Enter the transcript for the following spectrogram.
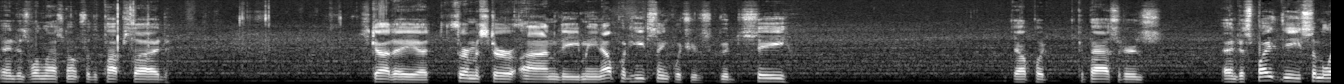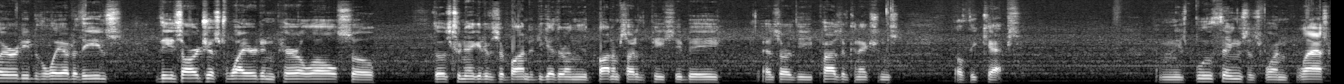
and as one last note for the top side it's got a, a, thermistor on the main output heatsink, which is good to see. The output capacitors. And despite the similarity to the layout of these, these are just wired in parallel, so those two negatives are bonded together on the bottom side of the PCB, as are the positive connections of the caps. And these blue things is one last,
